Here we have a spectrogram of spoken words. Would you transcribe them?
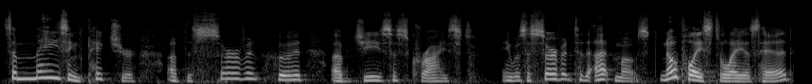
It's an amazing picture of the servanthood of Jesus Christ. He was a servant to the utmost, no place to lay his head,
